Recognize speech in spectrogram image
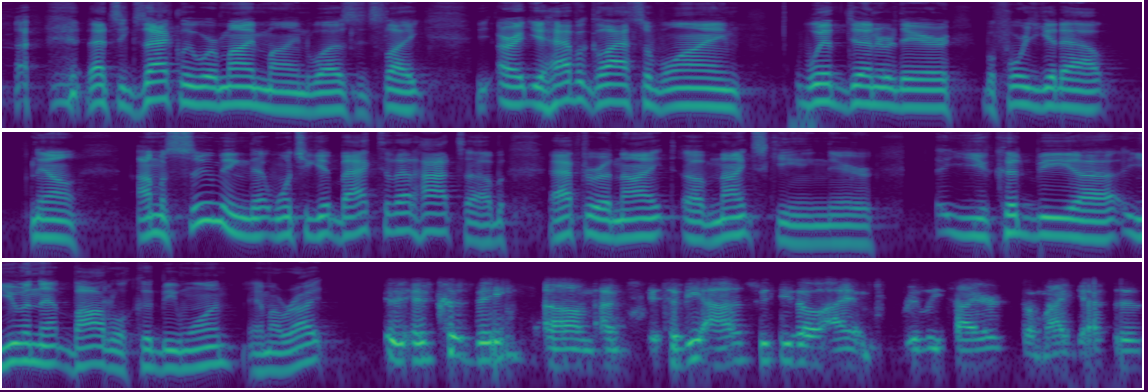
That's exactly where my mind was. It's like, all right, you have a glass of wine with dinner there before you get out. Now, I'm assuming that once you get back to that hot tub after a night of night skiing there, you could be, uh, you and that bottle could be one. Am I right? It, it could be. Um, I'm, to be honest with you, though, I am really tired. So my guess is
